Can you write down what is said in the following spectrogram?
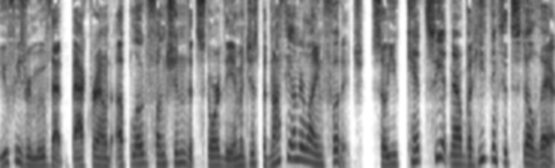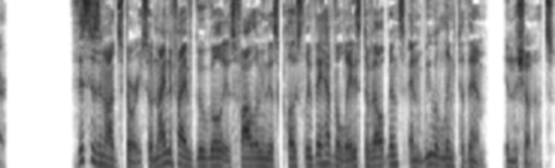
Eufy's removed that background upload function that stored the images, but not the underlying footage. So you can't see it now, but he thinks it's still there. This is an odd story. So 9 to 5 Google is following this closely. They have the latest developments, and we will link to them in the show notes.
